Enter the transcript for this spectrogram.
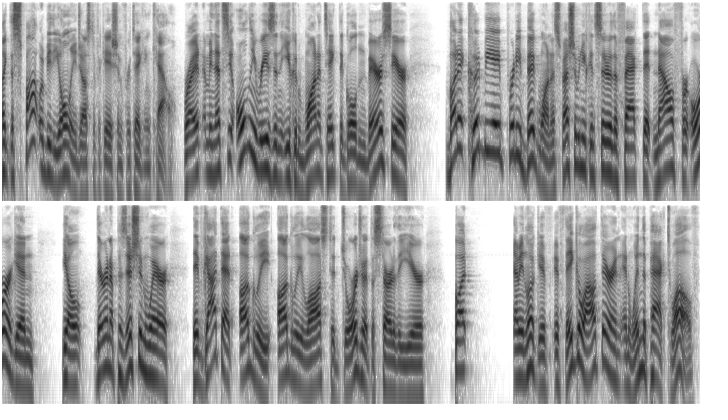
like the spot would be the only justification for taking Cal, right? I mean, that's the only reason that you could want to take the Golden Bears here, but it could be a pretty big one, especially when you consider the fact that now for Oregon, you know, they're in a position where they've got that ugly, ugly loss to Georgia at the start of the year. But I mean, look, if if they go out there and, and win the Pac 12,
